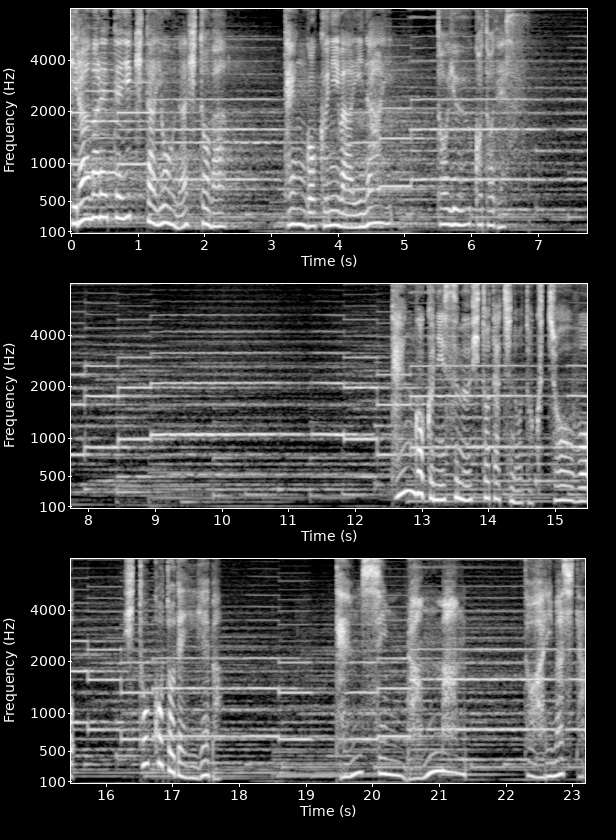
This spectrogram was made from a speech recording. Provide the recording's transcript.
嫌われて生きたような人は天国にはいないということです。天国に住む人たちの特徴を一言で言えば天真爛漫とありました。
